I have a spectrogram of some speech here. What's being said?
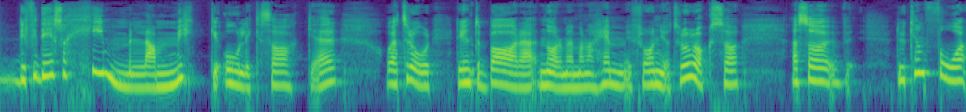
det, det är så himla mycket olika saker. Och jag tror, det är inte bara normer man har hemifrån. Jag tror också, alltså, du kan få,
